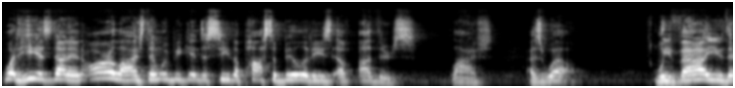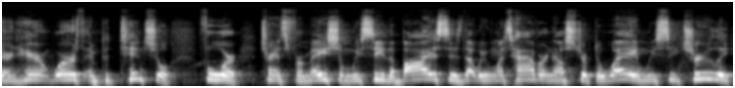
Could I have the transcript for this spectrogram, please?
what he has done in our lives, then we begin to see the possibilities of others' lives as well. We value their inherent worth and potential for transformation. We see the biases that we once have are now stripped away, and we see truly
